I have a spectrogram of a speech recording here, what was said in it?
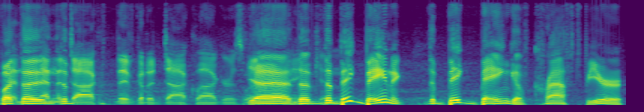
But and, the, and the, the dark, they've got a dark lager as well. Yeah, the think, the and- big bang the big bang of craft beer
